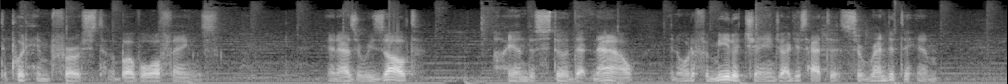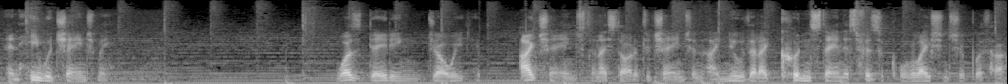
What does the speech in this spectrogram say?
to put Him first above all things. And as a result, I understood that now, in order for me to change, I just had to surrender to Him and He would change me. Was dating Joey, I changed and I started to change, and I knew that I couldn't stay in this physical relationship with her.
